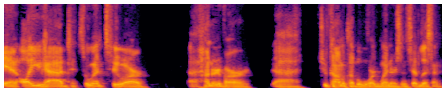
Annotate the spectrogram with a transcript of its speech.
and all you had, so we went to our 100 of our uh, Two Comma Club award winners and said, listen,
